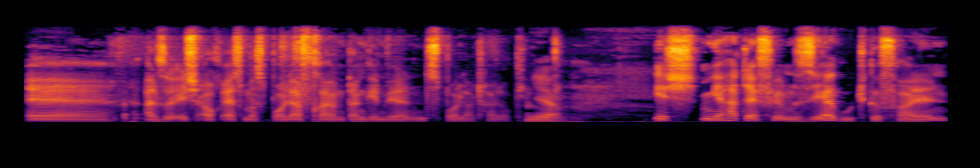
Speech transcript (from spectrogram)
äh, also ich auch erstmal spoilerfrei und dann gehen wir in den Spoiler-Teil, okay? Ja. Ich, mir hat der Film sehr gut gefallen.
